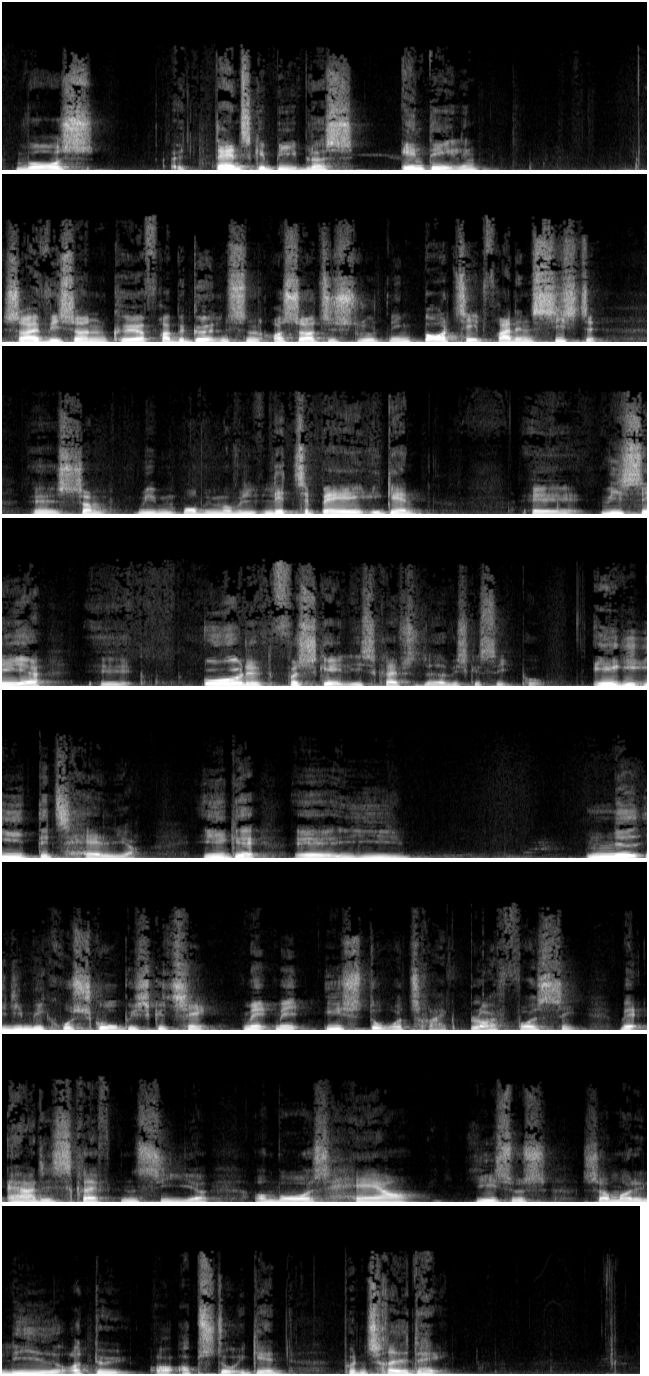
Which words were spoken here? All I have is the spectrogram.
vores øh, danske biblers inddeling, så at vi sådan kører fra begyndelsen og så til slutningen, bortset fra den sidste, øh, som vi, hvor vi må lidt tilbage igen. Øh, vi ser øh, otte forskellige skriftsteder, vi skal se på. Ikke i detaljer, ikke øh, i ned i de mikroskopiske ting, men, men i store træk, blot for at se, hvad er det, skriften siger om vores Herre Jesus, som måtte lide og dø og opstå igen på den tredje dag.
